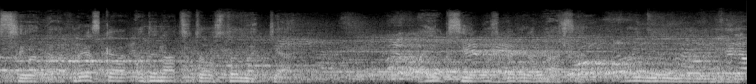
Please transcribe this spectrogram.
Сила. Фреска 11 століття. А як сильно збереглася. Ой-ой-ой.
